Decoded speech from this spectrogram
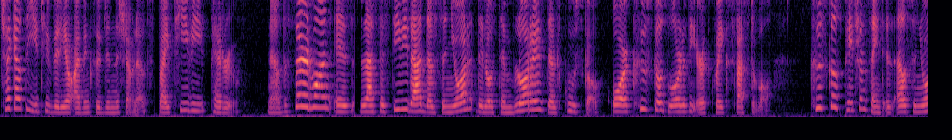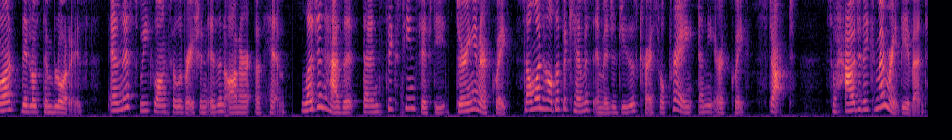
check out the YouTube video I've included in the show notes by TV Peru. Now, the third one is La Festividad del Señor de los Temblores del Cusco, or Cusco's Lord of the Earthquakes Festival. Cusco's patron saint is El Señor de los Temblores, and this week long celebration is in honor of him. Legend has it that in 1650, during an earthquake, someone held up a canvas image of Jesus Christ while praying, and the earthquake stopped. So, how do they commemorate the event?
